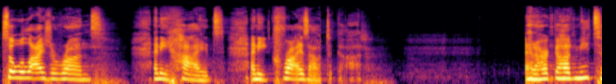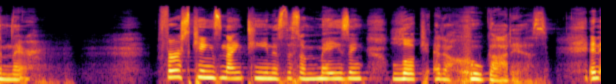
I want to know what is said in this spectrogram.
So Elijah runs and he hides and he cries out to God. And our God meets him there. 1 Kings 19 is this amazing look at who God is. In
